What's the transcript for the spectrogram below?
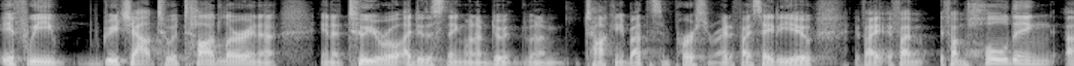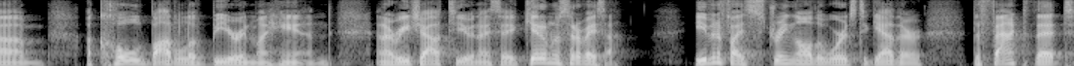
if we reach out to a toddler in a in a two year old, I do this thing when I'm doing when I'm talking about this in person, right? If I say to you, if I if I'm if I'm holding um, a cold bottle of beer in my hand, and I reach out to you and I say, "Quiero una cerveza," even if I string all the words together, the fact that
